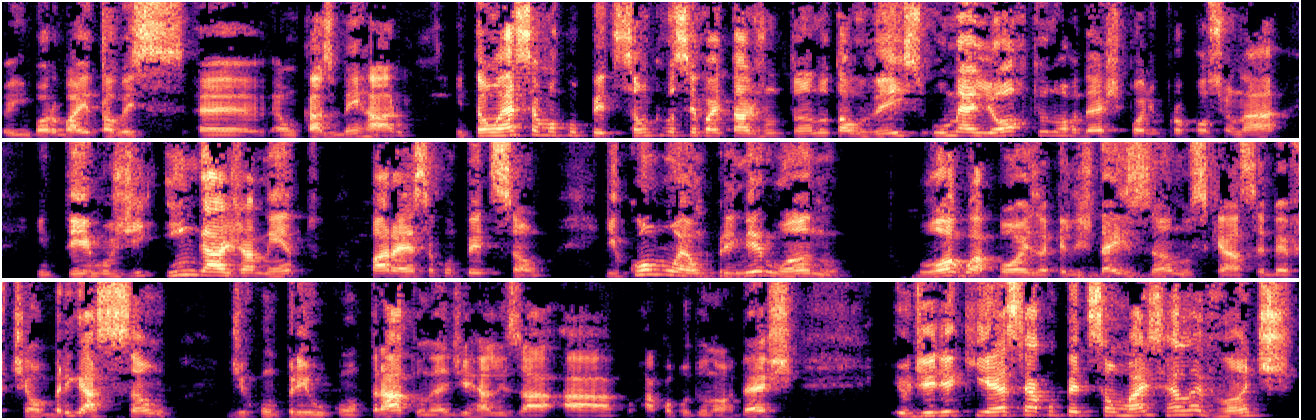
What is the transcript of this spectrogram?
embora o Bahia talvez é, é, um caso bem raro. Então, essa é uma competição que você vai estar juntando talvez o melhor que o Nordeste pode proporcionar em termos de engajamento para essa competição. E como é um primeiro ano, logo após aqueles 10 anos que a CBF tinha a obrigação de cumprir o contrato, né, de realizar a, a Copa do Nordeste, eu diria que essa é a competição mais relevante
